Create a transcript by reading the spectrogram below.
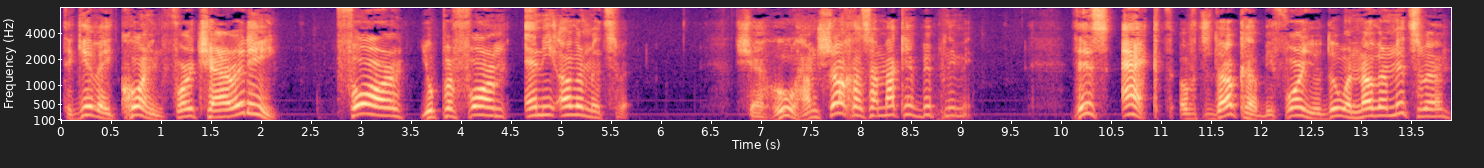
to give a coin for charity before you perform any other mitzvah. Shehu hamshachas hamakif bipnimi. This act of tzedakah before you do another mitzvah,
